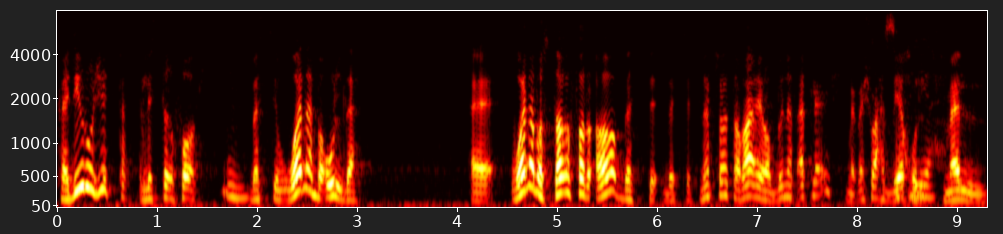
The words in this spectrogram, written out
فدي روجيتا الاستغفار. مم. بس وأنا بقول ده آه وأنا بستغفر آه بس بس في نفس الوقت راعي ربنا في أكل عيش ما يبقاش واحد بياكل صحيح. مال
